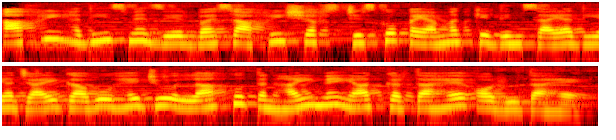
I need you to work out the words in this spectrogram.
آخری حدیث میں زیر بحث آخری شخص جس کو قیامت کے دن سایہ دیا جائے گا، وہ ہے جو اللہ کو تنہائی میں یاد کرتا ہے اور روتا ہے۔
